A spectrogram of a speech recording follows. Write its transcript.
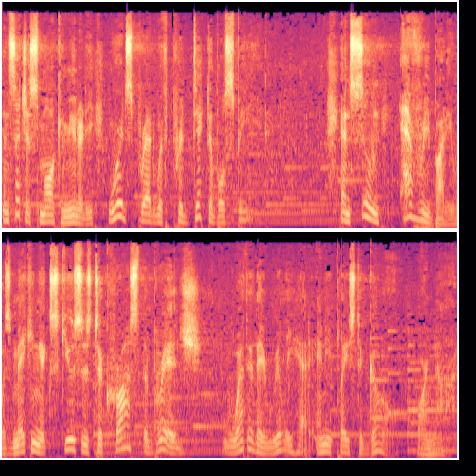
In such a small community, word spread with predictable speed. And soon everybody was making excuses to cross the bridge, whether they really had any place to go or not.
